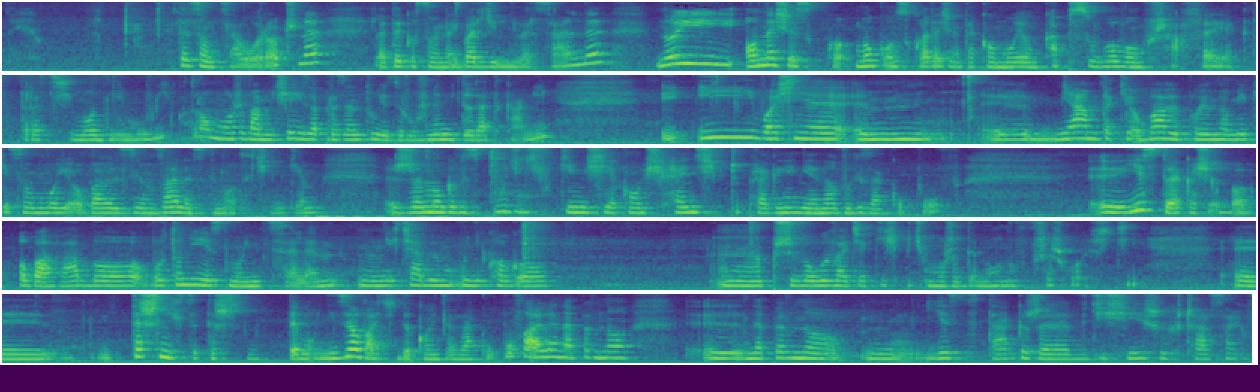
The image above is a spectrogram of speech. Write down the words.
Te są całoroczne, dlatego są najbardziej uniwersalne. No i one się sko- mogą składać na taką moją kapsułową szafę, jak teraz się modnie mówi, którą może Wam dzisiaj zaprezentuję z różnymi dodatkami. I, i właśnie ym, miałam takie obawy, powiem Wam, jakie są moje obawy związane z tym odcinkiem, że mogę wzbudzić w kimś jakąś chęć czy pragnienie nowych zakupów. Y, Jest to jakaś oba- obawa, bo, bo to nie jest moim celem. Nie chciałabym u nikogo przywoływać jakichś być może demonów przeszłości. Y, Też nie chcę też demonizować do końca zakupów, ale na pewno, y, na pewno mm, jest tak, że w dzisiejszych czasach,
